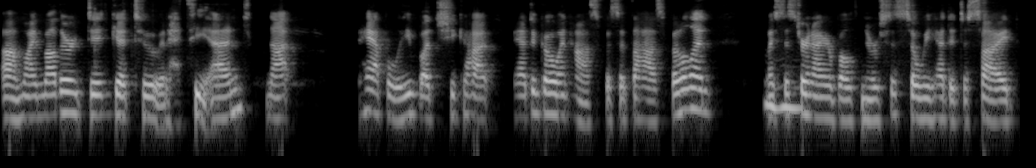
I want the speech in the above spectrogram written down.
Uh, my mother did get to it at the end, not happily, but she got had to go in hospice at the hospital. And my Mhm. sister and I are both nurses, so we had to decide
